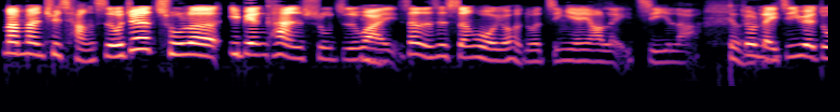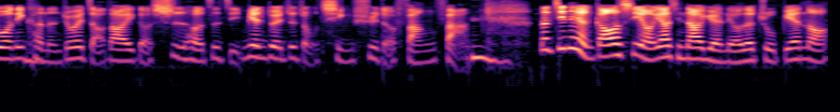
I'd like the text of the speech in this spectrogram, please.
慢慢去尝试。我觉得除了一边看书之外，真的是生活有很多经验要累积啦。对就累积越多，你可能就会找到一个适合自己面对这种情绪的方法。嗯那今天很高兴哦，邀请到远流的主编哦，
